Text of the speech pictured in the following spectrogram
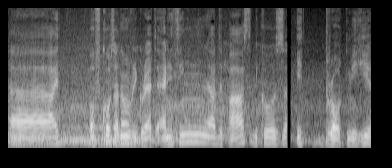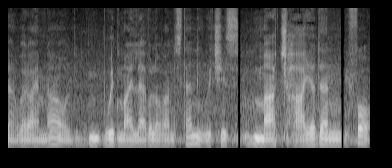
Uh, I, of course, I don't regret anything at the past because it brought me here where I am now with my level of understanding, which is much higher than before.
